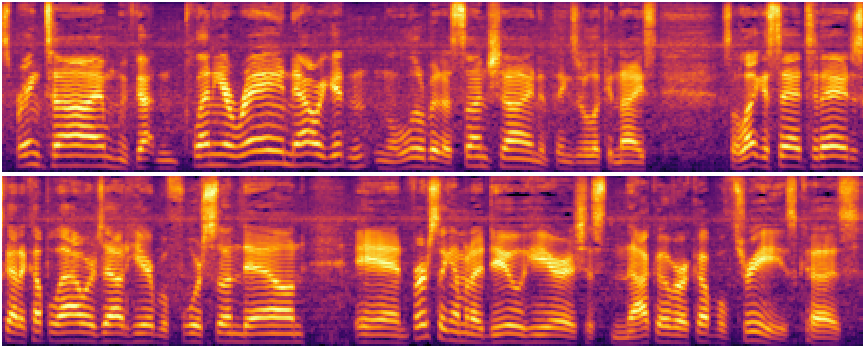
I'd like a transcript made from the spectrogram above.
Springtime, we've gotten plenty of rain, now we're getting a little bit of sunshine and things are looking nice. So like I said, today I just got a couple hours out here before sundown. And first thing I'm going to do here is just knock over a couple trees because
